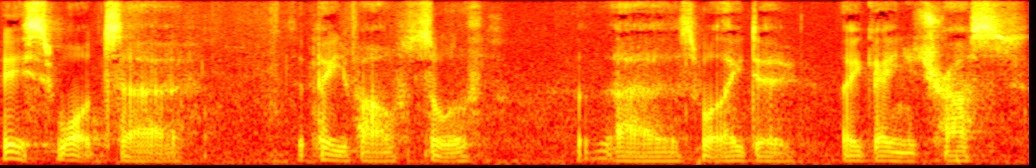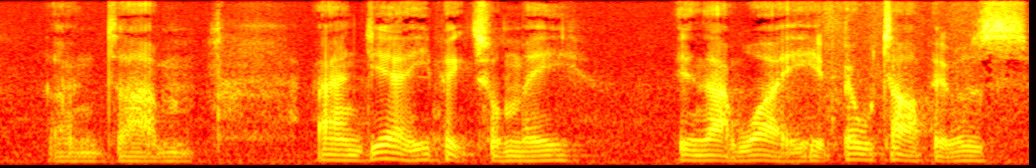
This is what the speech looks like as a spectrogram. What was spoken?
It's what uh, the paedophile sort of, uh, what they do. They gain your trust, and um, and yeah, he picked on me in that way. It built up. It was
